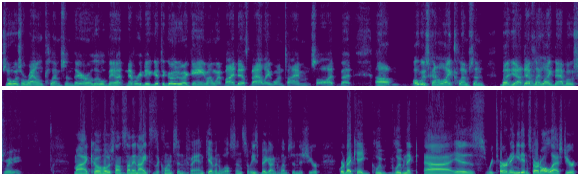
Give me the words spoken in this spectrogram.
so was around Clemson there a little bit. Never did get to go to a game. I went by Death Valley one time and saw it, but um, always kind of like Clemson. But yeah, definitely like Dabo Swinney. My co-host on Sunday nights is a Clemson fan, Kevin Wilson, so he's big on Clemson this year. Quarterback Cade Klubnik uh, is returning. He didn't start all last year.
